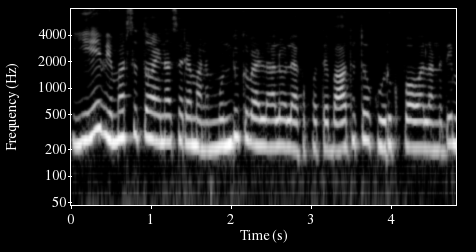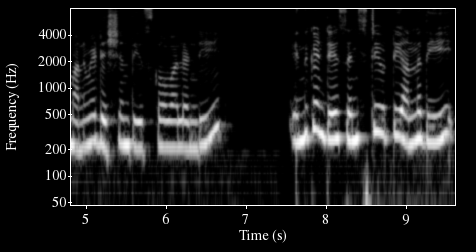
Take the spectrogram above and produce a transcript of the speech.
ఏ విమర్శతో అయినా సరే మనం ముందుకు వెళ్ళాలో లేకపోతే బాధతో కూరుకుపోవాలన్నది మనమే డెసిషన్ తీసుకోవాలండి. ఎందుకంటే సెన్సిటివిటీ అన్నది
